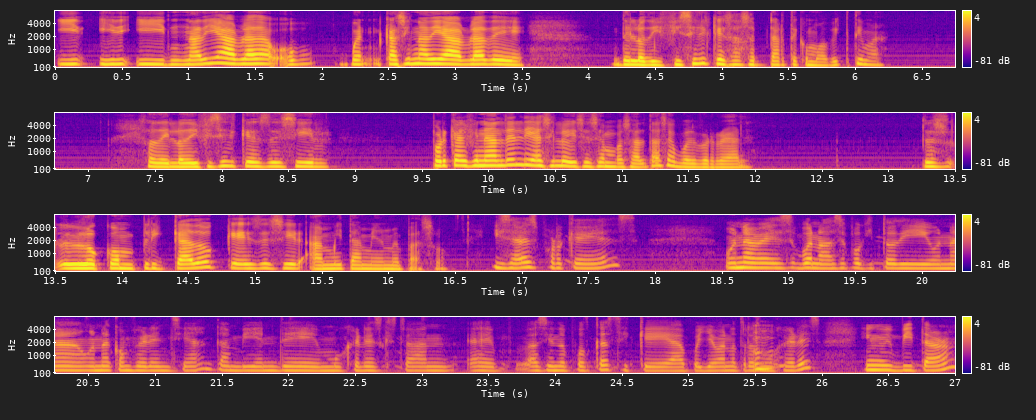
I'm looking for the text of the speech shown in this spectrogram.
Y, y, y nadie habla, bueno, casi nadie habla de, de lo difícil que es aceptarte como víctima. O sea, de lo difícil que es decir, porque al final del día si lo dices en voz alta se vuelve real. Entonces, lo complicado que es decir, a mí también me pasó. ¿Y sabes por qué es? Una vez, bueno, hace poquito di una, una conferencia también de mujeres que estaban eh, haciendo podcast y que apoyaban a otras mujeres y me invitaron.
